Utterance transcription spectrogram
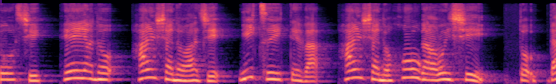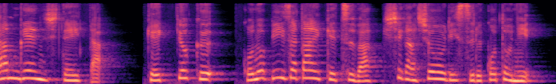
表し、平野の敗者の味については敗者の方が美味しいと断言していた。結局、このピザ対決は騎士が勝利することに、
